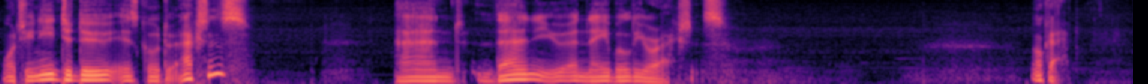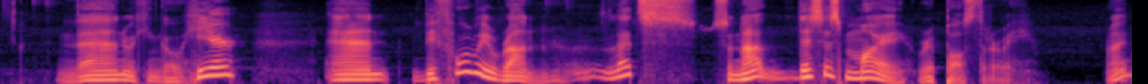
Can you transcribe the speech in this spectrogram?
What you need to do is go to actions, and then you enable your actions. Okay. Then we can go here. And before we run, let's, so now this is my repository, right?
